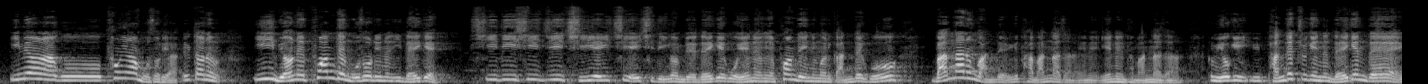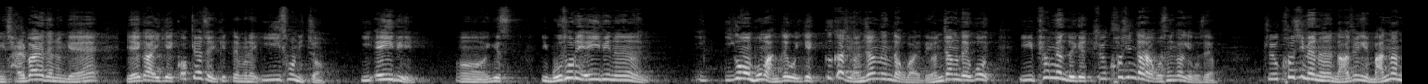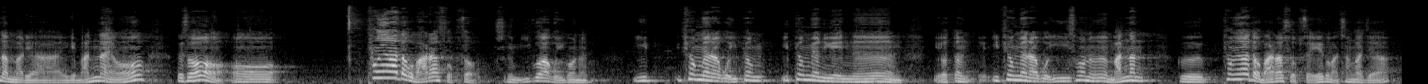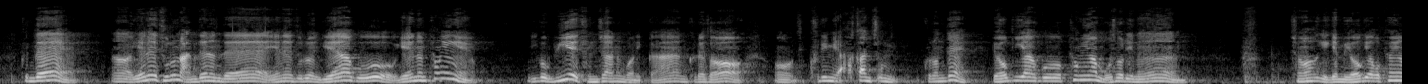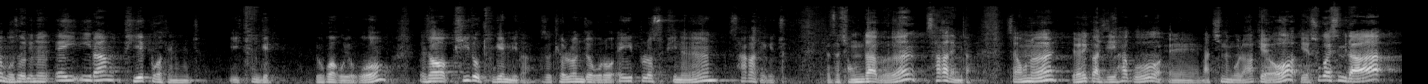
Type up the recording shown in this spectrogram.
이 면하고 평행한 모서리야. 일단은 이 면에 포함된 모서리는 이 네 개. CD, CG, GH, HD. 이건 네 개고 얘는 그냥 포함되어 있는 거니까 안 되고. 만나는 거 안 돼요. 이게 다 만나잖아. 얘네, 얘네는 다 만나잖아. 그럼 여기 이 반대쪽에 있는 네 개인데 잘 봐야 되는 게 얘가 이게 꺾여져 있기 때문에 이 선 있죠. 이 AB. 어, 이게, 이 모서리 AB는 이, 이거만 보면 안 되고 이게 끝까지 연장된다고 봐야 돼. 연장되고 이 평면도 이게 쭉 커진다라고 생각해 보세요. 쭉 커지면은 나중에 만난단 말이야. 이게 만나요. 그래서, 어, 평행하다고 말할 수 없어. 지금 이거하고 이거는. 이, 이 평면하고 이 평, 이 평면 위에 있는 이 어떤, 이 평면하고 이 선은 만난, 그, 평행하다고 말할 수 없어요. 얘도 마찬가지야. 근데, 어, 얘네 둘은 안 되는데, 얘네 둘은 얘하고 얘는 평행해요. 이거 위에 존재하는 거니까. 그래서, 어, 그림이 약간 좀, 그런데, 여기하고 평행한 모서리는, 정확하게 얘기하면 여기하고 평행한 모서리는 AE랑 BF가 되는 거죠. 이 두 개. 요거하고 요거. 그래서 B도 두 개입니다. 그래서 결론적으로 A 플러스 B는 4가 되겠죠. 그래서 정답은 4가 됩니다. 자, 오늘 여기까지 하고, 예, 마치는 걸로 할게요. 예, 수고했습니다.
